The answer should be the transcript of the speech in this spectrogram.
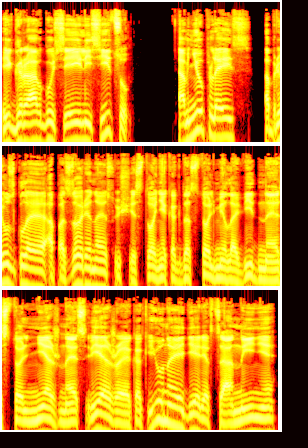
игра в гусей и лисицу. А в Нью-Плейс обрюзглое, опозоренное существо, некогда столь миловидное, столь нежное, свежее, как юное деревце, а ныне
